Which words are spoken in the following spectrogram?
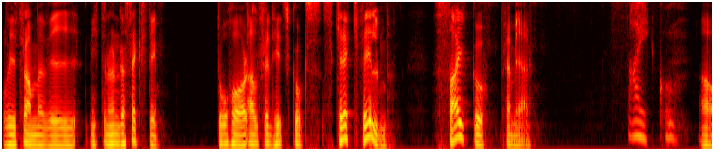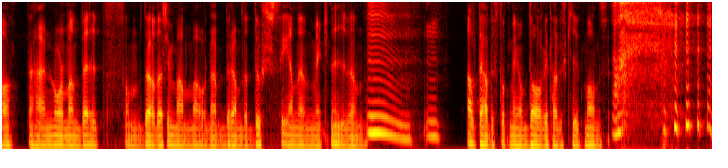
och vi är framme vid 1960. Då har Alfred Hitchcocks skräckfilm Psycho premiär. Psycho. Ja, den här Norman Bates som dödar sin mamma och den berömda duschscenen med kniven. Mm, mm. Allt det hade stått med om David hade skrivit manuset. Ja.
